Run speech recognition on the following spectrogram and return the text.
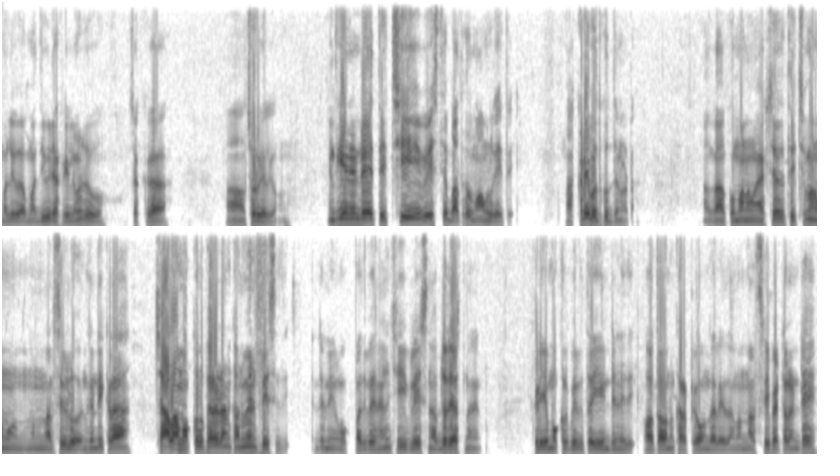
మళ్ళీ మధ్య వీడి అక్కడికి వెళ్ళినప్పుడు చక్కగా చూడగలిగాం. ఇందుకే ఏంటంటే తెచ్చి వేస్తే బతకదు మామూలుగా అయితే. అక్కడే బతుకుద్ది అనమాట మనం యాక్చువల్గా తెచ్చి మనం మన నర్సరీలో ఎందుకంటే ఇక్కడ చాలా మొక్కలు పెరగడానికి అనువైన ప్లేస్ ఇది. అంటే నేను ఒక పది పదిహేను నుంచి ఈ ప్లేస్ని అబ్జర్వ్ చేస్తున్నాను నేను. ఇక్కడ ఏ మొక్కలు పెరుగుతాయి ఏంటి అనేది. వాతావరణం కరెక్ట్గా ఉందా లేదా మనం నర్సరీ పెట్టాలంటే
